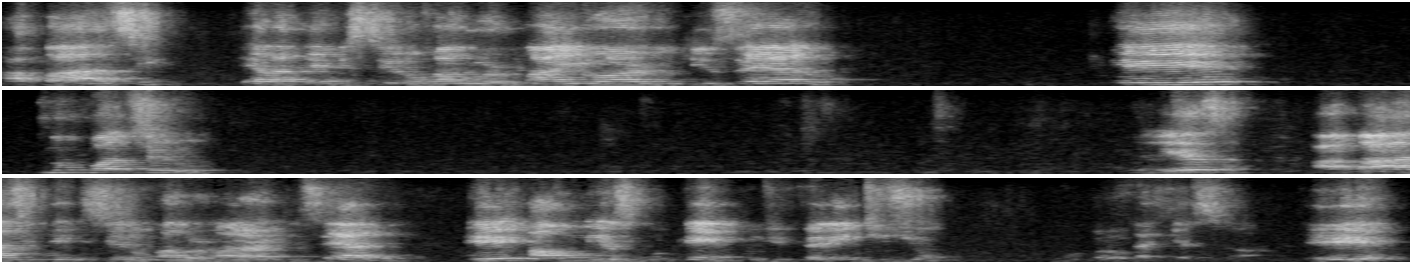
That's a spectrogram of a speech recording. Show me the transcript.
A base, ela deve ser um valor maior do que zero e não pode ser um. Beleza? A base tem que ser um valor maior que zero e ao mesmo tempo diferentes de 1. Vou colocar aqui assim, ó. E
